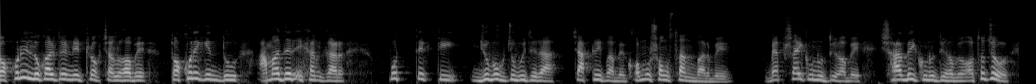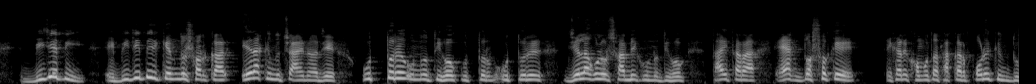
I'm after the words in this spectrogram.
যখনই লোকাল ট্রেন নেটওয়ার্ক চালু হবে, তখনই কিন্তু আমাদের এখানকার প্রত্যেকটি যুবক, যুবতীরা চাকরি পাবে, কর্মসংস্থান বাড়বে, ব্যবসায়িক উন্নতি হবে, সার্বিক উন্নতি হবে। অথচ বিজেপি, এই বিজেপির কেন্দ্র সরকার, এরা কিন্তু চায় না যে উত্তরের উন্নতি হোক, উত্তর, উত্তরের জেলাগুলোর সার্বিক উন্নতি হোক। তাই তারা এক দশকে এখানে ক্ষমতা থাকার পরে কিন্তু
